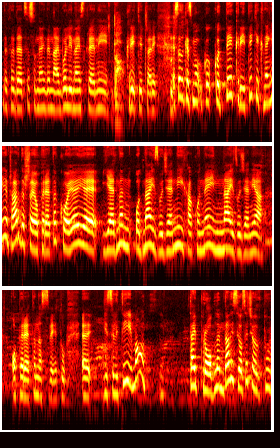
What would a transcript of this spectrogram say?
Dakle, deca su negde najbolji i najiskreniji da. kritičari. E sad, kad smo kod te kritike, Kneginja Čardaša je opereta koja je jedna od najizvođenijih, ako ne i najizvođenija opereta na svetu. E, jesi li ti imao taj problem, da li si osjećao tu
